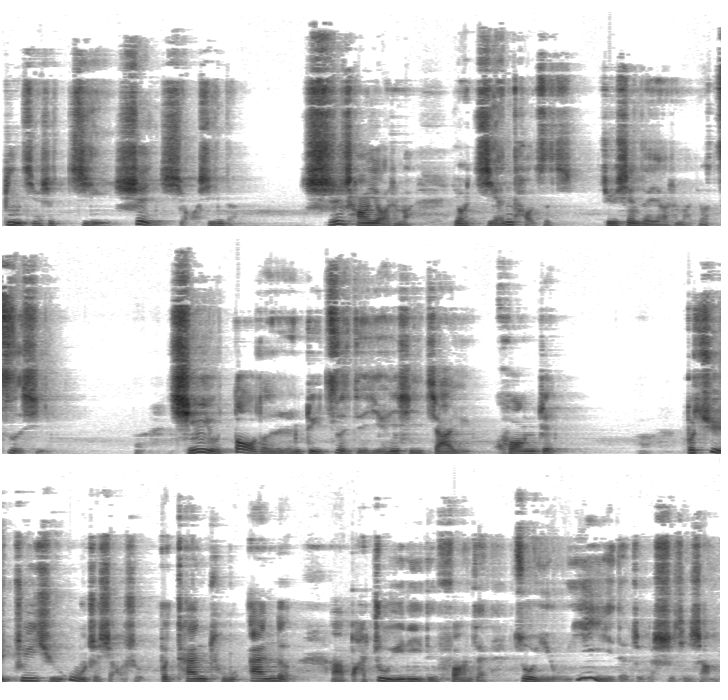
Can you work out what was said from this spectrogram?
并且是谨慎小心的。时常要什么？要检讨自己，就现在要什么？要自省啊！勤有道德的人对自己的言行加以匡正，不去追求物质享受，不贪图安乐啊，把注意力都放在做有意义的这个事情上面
